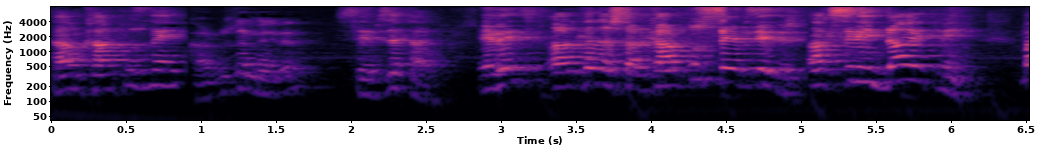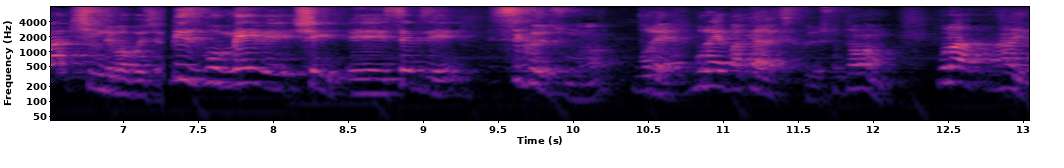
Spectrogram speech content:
tamam karpuz ne? Karpuz da meyve. Sebze karpuz. Evet arkadaşlar karpuz sebzedir. Aksini iddia etmeyin. Bak şimdi babacığım. Biz bu meyve şey e, sebzeyi sıkıyorsun bunu buraya. Buraya bakarak sıkıyorsun tamam mı? Buna hayır.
